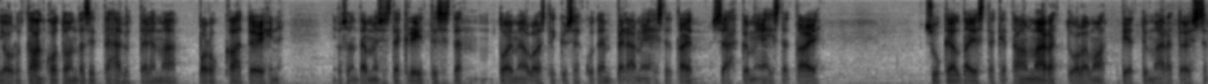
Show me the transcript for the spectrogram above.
joudutaan kotonta sitten hälyttelemään porukkaa töihin – jos on tämmöisistä kriittisistä toimialoista kyse, kuten perämiehistä tai sähkömiehistä tai sukeltajista, ketä on määrätty olemaan tietty määrä töissä.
